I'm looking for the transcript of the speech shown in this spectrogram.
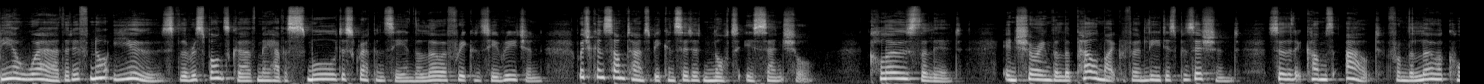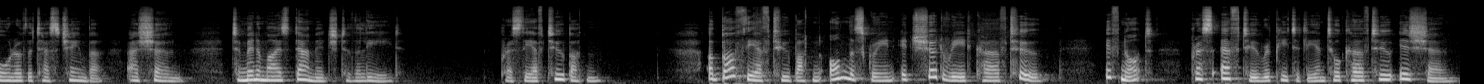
Be aware that if not used, the response curve may have a small discrepancy in the lower frequency region, which can sometimes be considered not essential. Close the lid, ensuring the lapel microphone lead is positioned so that it comes out from the lower corner of the test chamber, as shown, to minimize damage to the lead. Press the F2 button. Above the F2 button on the screen, it should read curve 2. If not, press F2 repeatedly until curve 2 is shown.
